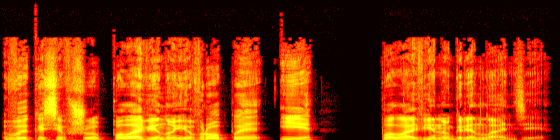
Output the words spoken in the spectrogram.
выкосившую половину Европы и половину Гренландии.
